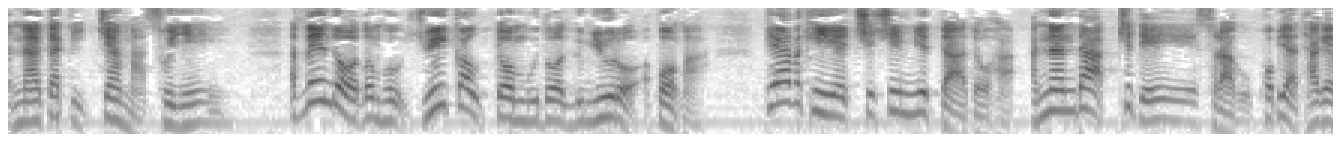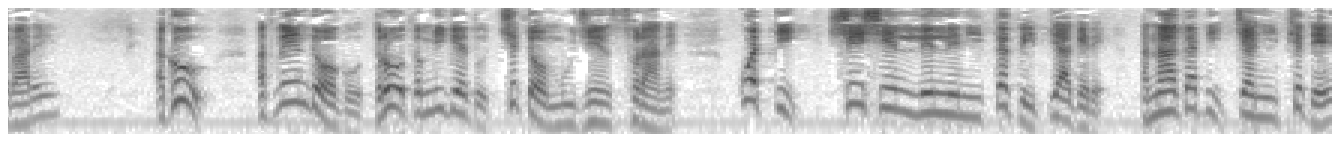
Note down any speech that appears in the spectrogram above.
အနာဂတ်ကျမ်းမှာဆိုရင်အသင်းတော်သို့မဟုတ်ရွေးကောက်တော်မူသောလူမျိုးတော်အပေါ်မှာဘုရားသခင်ရဲ့ချစ်ချင်းမေတ္တာတော်ဟာအနန္တဖြစ်တယ်ဆိုတာကိုဖော်ပြထားခဲ့ပါတယ်အခု အသင်းတော်ကိုသူတို့သမီးကဲ့သို့ချစ်တော်မူခြင်းဆိုတာနဲ့ကွက်တိရှင်းရှင်းလင်းလင်းကြီးတက်တည်ပြခဲ့တဲ့အနာဂတ်ကြံကြီးဖြစ်တယ်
